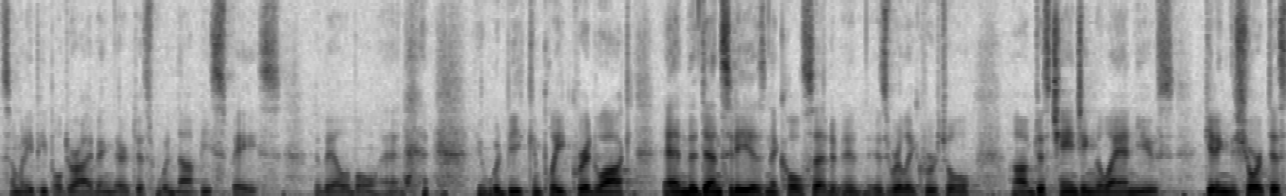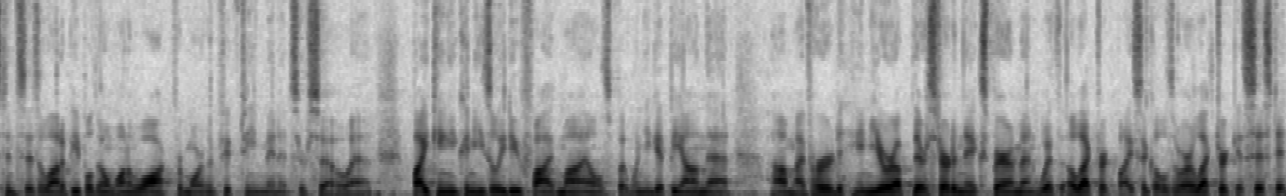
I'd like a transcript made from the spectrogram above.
so many people driving, there just would not be space available, and it would be complete gridlock. And the density, as Nicole said, is really crucial. Um, just changing the land use, getting the short distances. A lot of people don't want to walk for more than 15 minutes or so. Uh, biking, you can easily do five miles, but when you get beyond that, um, I've heard in Europe they're starting to experiment with electric bicycles or electric assisted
